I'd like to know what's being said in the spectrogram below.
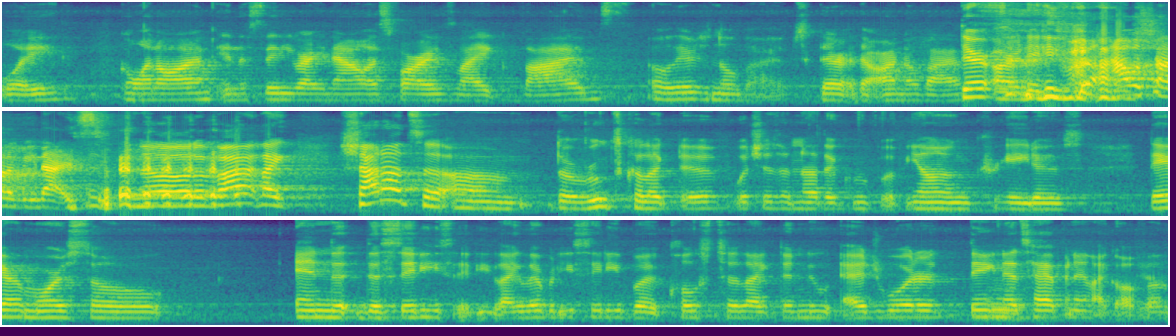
void going on in the city right now as far as like vibes. oh, there's no vibes. There, there are no vibes. There aren't any vibes. I was trying to be nice. no, the vibe like shout out to um, the Roots Collective, which is another group of young creatives. They are more so in the, the city, city like Liberty City, but close to like the new Edgewater thing that's happening, like off of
